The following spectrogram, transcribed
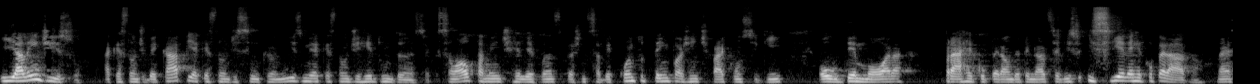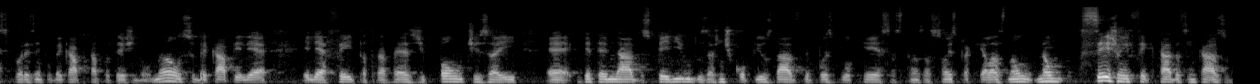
E, além disso, a questão de backup, a questão de sincronismo e a questão de redundância, que são altamente relevantes para a gente saber quanto tempo a gente vai conseguir ou demora para recuperar um determinado serviço e se ele é recuperável, né? Se, por exemplo, o backup está protegido ou não, se o backup ele é, ele é feito através de pontes aí, é, determinados períodos, a gente copia os dados, depois bloqueia essas transações para que elas não, não sejam infectadas em caso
